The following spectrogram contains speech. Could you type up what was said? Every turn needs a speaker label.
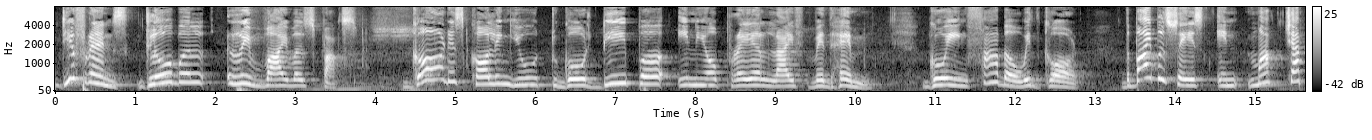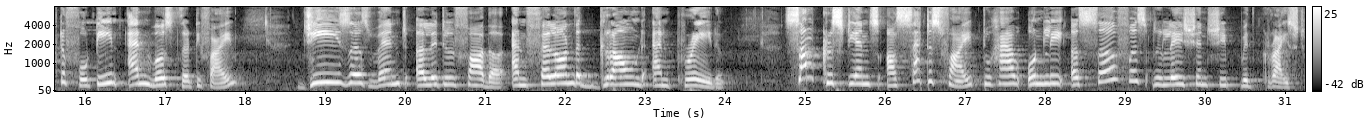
Speaker 1: Dear friends, global revival sparks. God is calling you to go deeper in your prayer life with Him, going farther with God. The Bible says in Mark chapter 14 and verse 35 Jesus went a little farther and fell on the ground and prayed. Some Christians are satisfied to have only a surface relationship with Christ.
